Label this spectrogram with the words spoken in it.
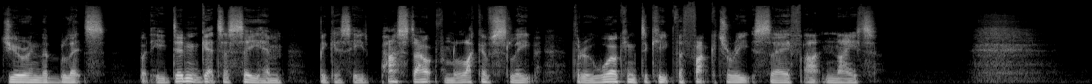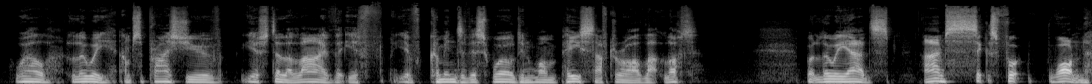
during the Blitz, but he didn't get to see him because he'd passed out from lack of sleep through working to keep the factory safe at night. Well, Louis, I'm surprised you've you're still alive, that you've you've come into this world in one piece after all that lot. But Louis adds, I'm six foot one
